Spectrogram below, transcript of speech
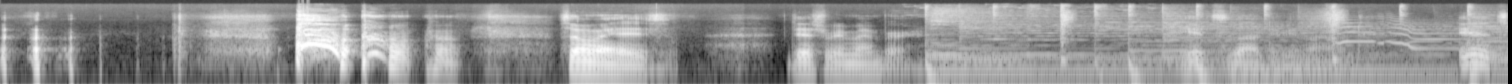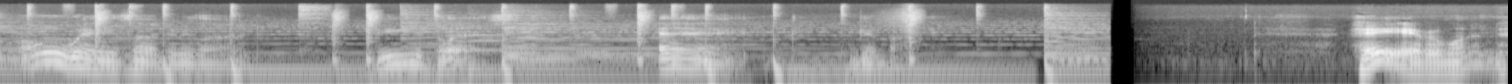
so, anyways, just remember, it's love to be loud. It's always love to be loud. Be blessed and goodbye. Hey everyone.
